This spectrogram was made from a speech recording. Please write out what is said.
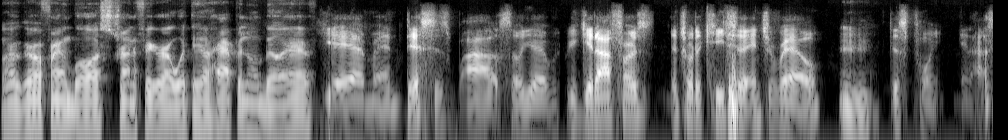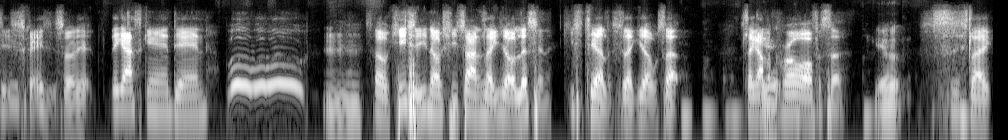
with her girlfriend boss trying to figure out what the hell happened on Belle Ave. Yeah, man, this is wild. So yeah, we get our first intro to Keisha and Jarrell. Mm-hmm. This point, and I see this is crazy. So they, they got scanned in. Woo woo woo. Mm-hmm. So Keisha, you know, she's trying to like, yo, listen, Keisha Taylor. She's like, yo, what's up? It's like I'm yep. a parole officer. Yep. She's like,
